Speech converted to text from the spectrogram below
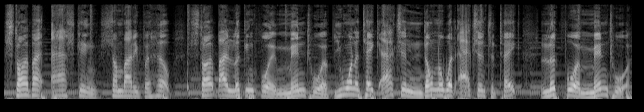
Start by asking somebody for help. Start by looking for a mentor. If you want to take action and don't know what action to take, look for a mentor.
